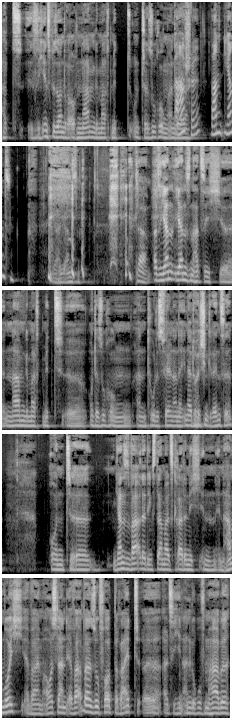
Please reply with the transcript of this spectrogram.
hat sich insbesondere auch einen Namen gemacht mit Untersuchungen an Barschel? der... Wann Jansen? Ja, Jansen. Klar, also Jan, Jansen hat sich äh, einen Namen gemacht mit äh, Untersuchungen an Todesfällen an der innerdeutschen Grenze. Und äh, Jansen war allerdings damals gerade nicht in, in Hamburg, er war im Ausland. Er war aber sofort bereit, äh, als ich ihn angerufen habe,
